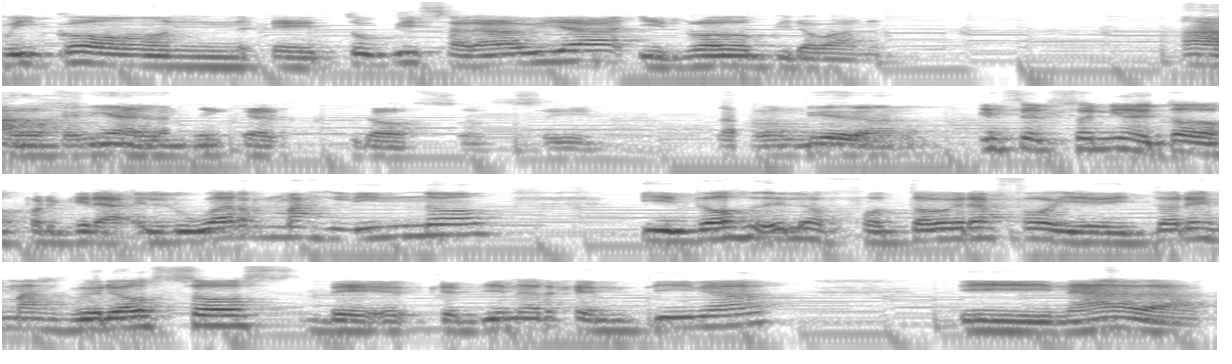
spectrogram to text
Fui con eh, Tupi Sarabia y Rodo Pirovano. Ah, Dos genial, grosos, sí. la rompieron. Es el sueño de todos, porque era el lugar más lindo y dos de los fotógrafos y editores más grosos de, que tiene Argentina. Y nada,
